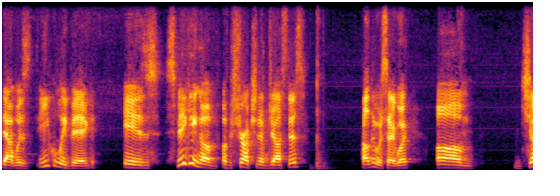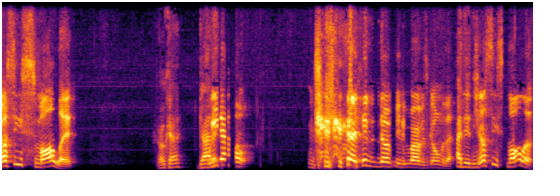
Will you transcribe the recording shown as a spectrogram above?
that was equally big is speaking of obstruction of justice, I'll do a segue. Um, Jussie Smollett. Okay, got we it. Now, I didn't know if you knew where I was going with that. I didn't. Jussie Smollett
